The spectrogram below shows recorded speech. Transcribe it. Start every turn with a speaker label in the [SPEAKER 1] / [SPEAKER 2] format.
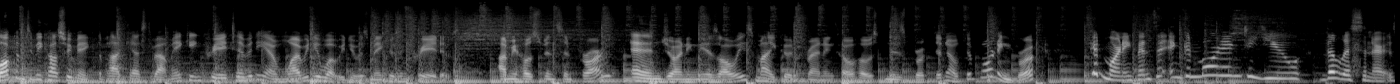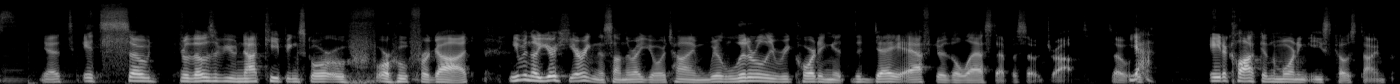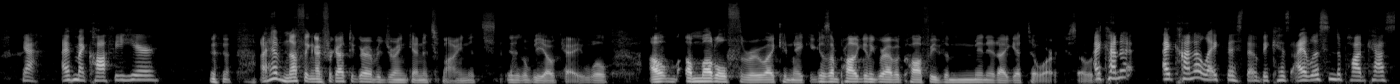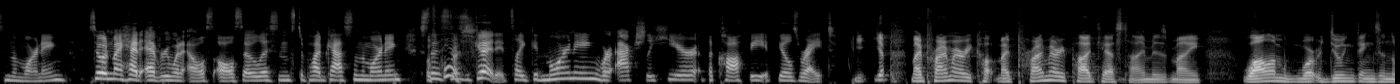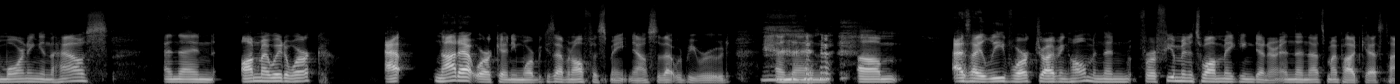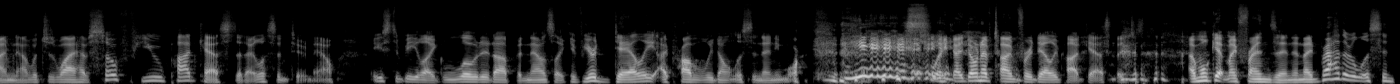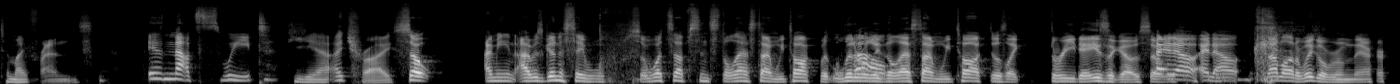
[SPEAKER 1] Welcome to Because We Make, the podcast about making creativity and why we do what we do as makers and creatives. I'm your host, Vincent Ferrari, and joining me as always, my good friend and co host, Ms. Brooke Deneau. Good morning, Brooke.
[SPEAKER 2] Good morning, Vincent, and good morning to you, the listeners.
[SPEAKER 1] Yeah, it's, it's so, for those of you not keeping score or, or who forgot, even though you're hearing this on the regular time, we're literally recording it the day after the last episode dropped. So,
[SPEAKER 2] Yeah,
[SPEAKER 1] eight o'clock in the morning, East Coast time.
[SPEAKER 2] yeah. I have my coffee here.
[SPEAKER 1] I have nothing. I forgot to grab a drink, and it's fine. It's it'll be okay. We'll I'll, I'll muddle through. I can make it because I'm probably going to grab a coffee the minute I get to work. So
[SPEAKER 2] I kind of I kind of like this though because I listen to podcasts in the morning. So in my head everyone else also listens to podcasts in the morning. So
[SPEAKER 1] Of
[SPEAKER 2] this
[SPEAKER 1] course.
[SPEAKER 2] is good. It's like good morning, we're actually here, at the coffee, it feels right.
[SPEAKER 1] Yep. My primary co- my primary podcast time is my while I'm doing things in the morning in the house, and then on my way to work. Not at work anymore because I have an office mate now, so that would be rude. And then um, as I leave work, driving home, and then for a few minutes while I'm making dinner, and then that's my podcast time now, which is why I have so few podcasts that I listen to now. I used to be like loaded up, and now it's like if you're daily, I probably don't listen anymore. like I don't have time for a daily podcast. I just I won't get my friends in, and I'd rather listen to my friends.
[SPEAKER 2] Isn't that sweet?
[SPEAKER 1] Yeah, I try. So, I mean, I was gonna say, so what's up since the last time we talked? But literally,
[SPEAKER 2] Wow.
[SPEAKER 1] the last time we talked was like three days ago. So
[SPEAKER 2] I know, I know.
[SPEAKER 1] not a lot of wiggle room there.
